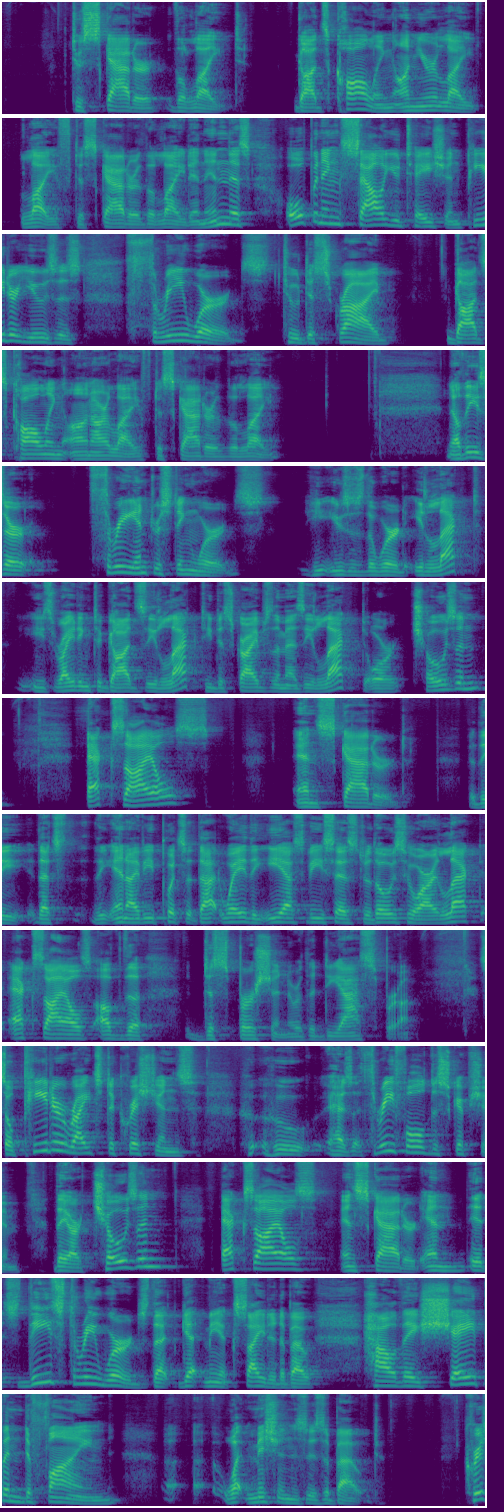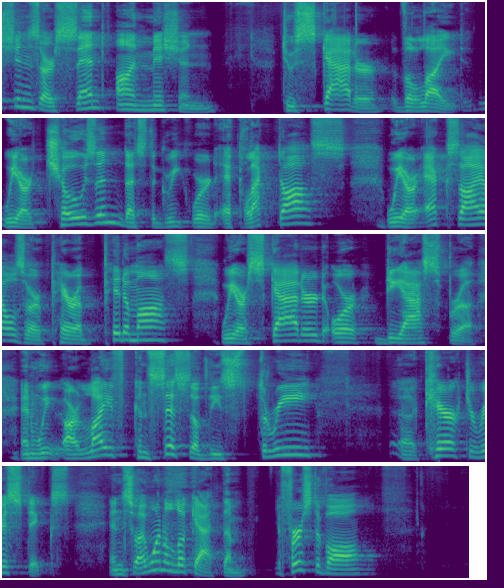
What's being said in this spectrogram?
to scatter the light. God's calling on your light, life to scatter the light. And in this opening salutation, Peter uses three words to describe God's calling on our life to scatter the light. Now, these are three interesting words. He uses the word elect. He's writing to God's elect. He describes them as elect or chosen, exiles, and scattered. The, that's, the NIV puts it that way. The ESV says to those who are elect, exiles of the dispersion or the diaspora. So Peter writes to Christians who, who has a threefold description. They are chosen, exiles, and scattered. And it's these three words that get me excited about how they shape and define what missions is about. Christians are sent on mission to scatter the light. We are chosen, that's the Greek word eklektos. We are exiles or parepidemos. We are scattered or diaspora. And we, our life consists of these three uh, characteristics. And so I want to look at them. First of all,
